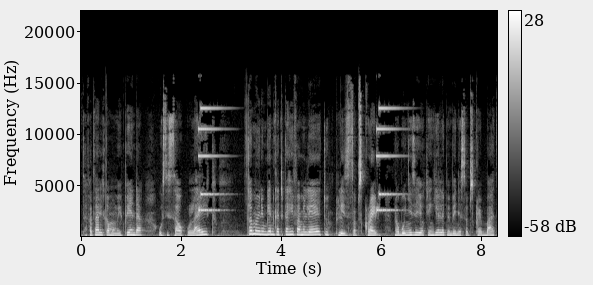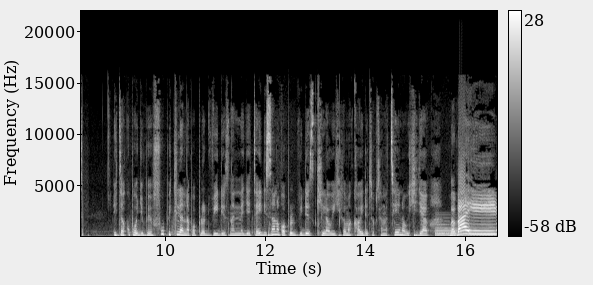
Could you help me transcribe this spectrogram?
Tafadhali kama umeipenda usisahau kulike kama ni mgeni katika hii familia yetu please subscribe. Na ubonyeze hiyo kengele pembeni ya subscribe button. Itakupa ujumbe mfupi kila napo upload videos na ninajitahidi sana ku upload videos kila wiki. Kama kawaida tutakutana tena wiki ijayo. Babai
